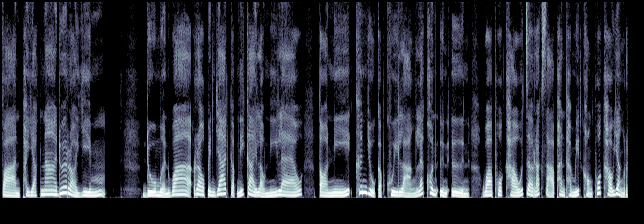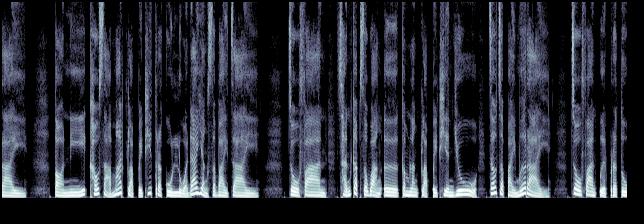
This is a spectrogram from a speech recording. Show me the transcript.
ฟานพยักหน้าด้วยรอยยิ้ม ดูเหมือนว่าเราเป็นญาติกับนิกายเหล่านี้แล้ว ตอนนี้ขึ้นอยู่กับคุยหลังและคนอื่นๆ ว่าพวกเขาจะรักษาพันธมิตรของพวกเขาอย่างไร ตอนนี้เขาสามารถกลับไปที่ตระกูลหลัวได้อย่างสบายใจ โจฟาน ฉันกับสว่างเออกำลังกลับไปเทียนยู่ เจ้าจะไปเมื่อไหร่ โจฟานเปิดประตู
